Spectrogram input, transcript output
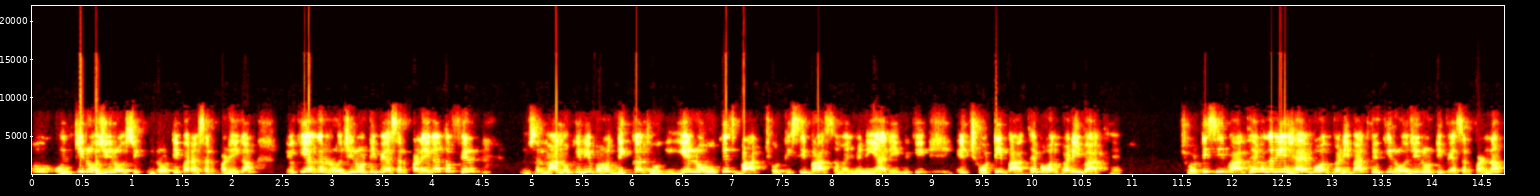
तो उनकी रोजी रोटी रोटी पर असर पड़ेगा। क्योंकि अगर रोजी रोटी पे असर पड़ेगा तो फिर मुसलमानों के लिए बहुत दिक्कत होगी। ये लोगों की इस बात, छोटी सी बात समझ में नहीं आ रही, क्योंकि ये छोटी बात है, बहुत बड़ी बात है। छोटी सी बात है, मगर ये है बहुत बड़ी बात, क्योंकि रोजी रोटी पे असर पड़ना,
